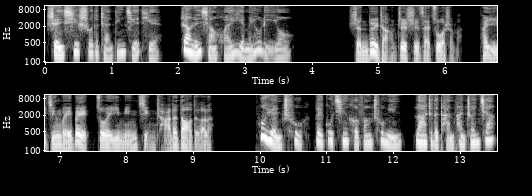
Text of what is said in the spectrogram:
沈西说的斩钉截铁，让人想怀疑也没有理由。沈队长这是在做什么？他已经违背作为一名警察的道德了。不远处，被顾清和方初明拉着的谈判专家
